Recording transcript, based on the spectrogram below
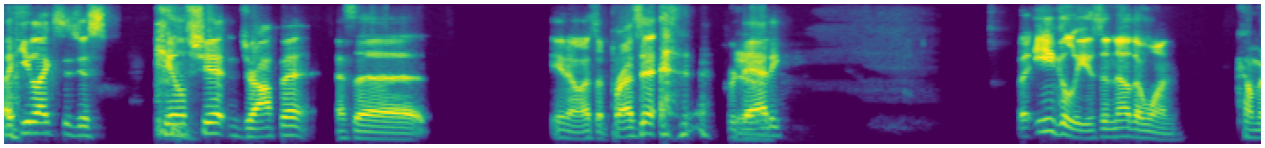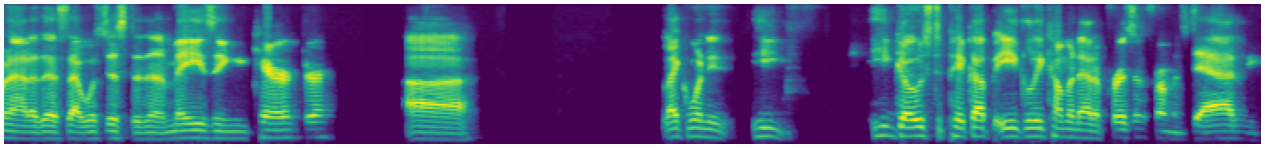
like he likes to just kill shit and drop it as a, you know, as a present for Yeah. daddy. But Eagly is another one coming out of this that was just an amazing character. Uh, like when he, he he goes to pick up Eagly coming out of prison from his dad, and he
